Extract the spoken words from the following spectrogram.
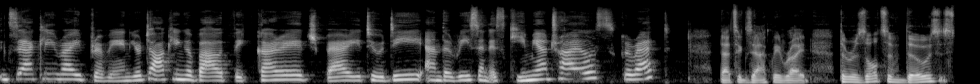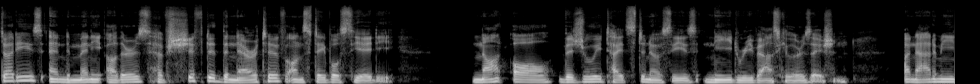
exactly right, Praveen. You're talking about the Courage, BARI 2D, and the recent ischemia trials, correct? That's exactly right. The results of those studies and many others have shifted the narrative on stable CAD. Not all visually tight stenoses need revascularization. Anatomy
